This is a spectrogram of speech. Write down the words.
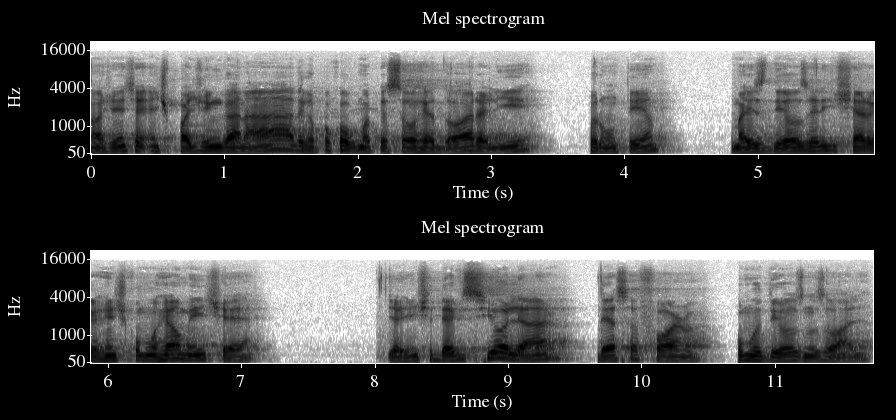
A gente, a gente pode enganar, daqui a pouco alguma pessoa ao redor ali, por um tempo, mas Deus ele enxerga a gente como realmente é. E a gente deve se olhar dessa forma, como Deus nos olha.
